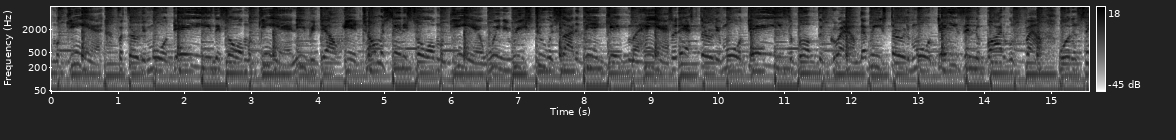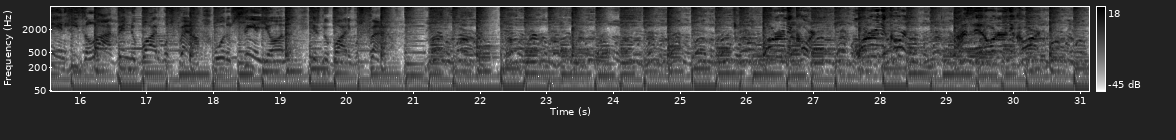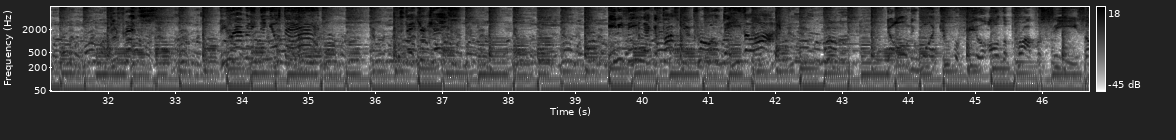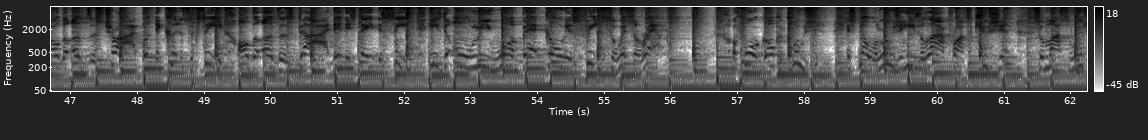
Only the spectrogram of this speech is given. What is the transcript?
saw him again. For 30 more days, they saw him again. Even doubting Thomas said he saw him again. When he reached to his side and then gave him a hand. the others died, then they stayed deceased. He's the only one back on his feet, so it's a wrap. A foregone conclusion. It's no illusion, he's a lying prosecution. So my solution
